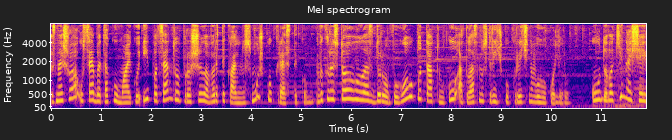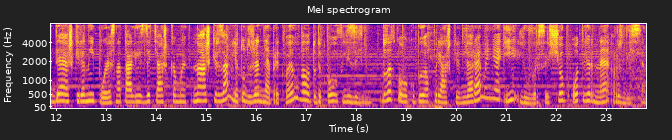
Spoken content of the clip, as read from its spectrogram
Знайшла у себе таку майку і по центру прошила вертикальну смужку крестиком. Використовувала здорову голку та тонку атласну стрічку коричневого кольору. У Довакіна ще йде шкіряний пояс на талії з затяжками. На шкірзам я тут вже не приклеювала додатково флізелін. Додатково купила пряжки для ременя і люверси, щоб отвір не розлізся.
